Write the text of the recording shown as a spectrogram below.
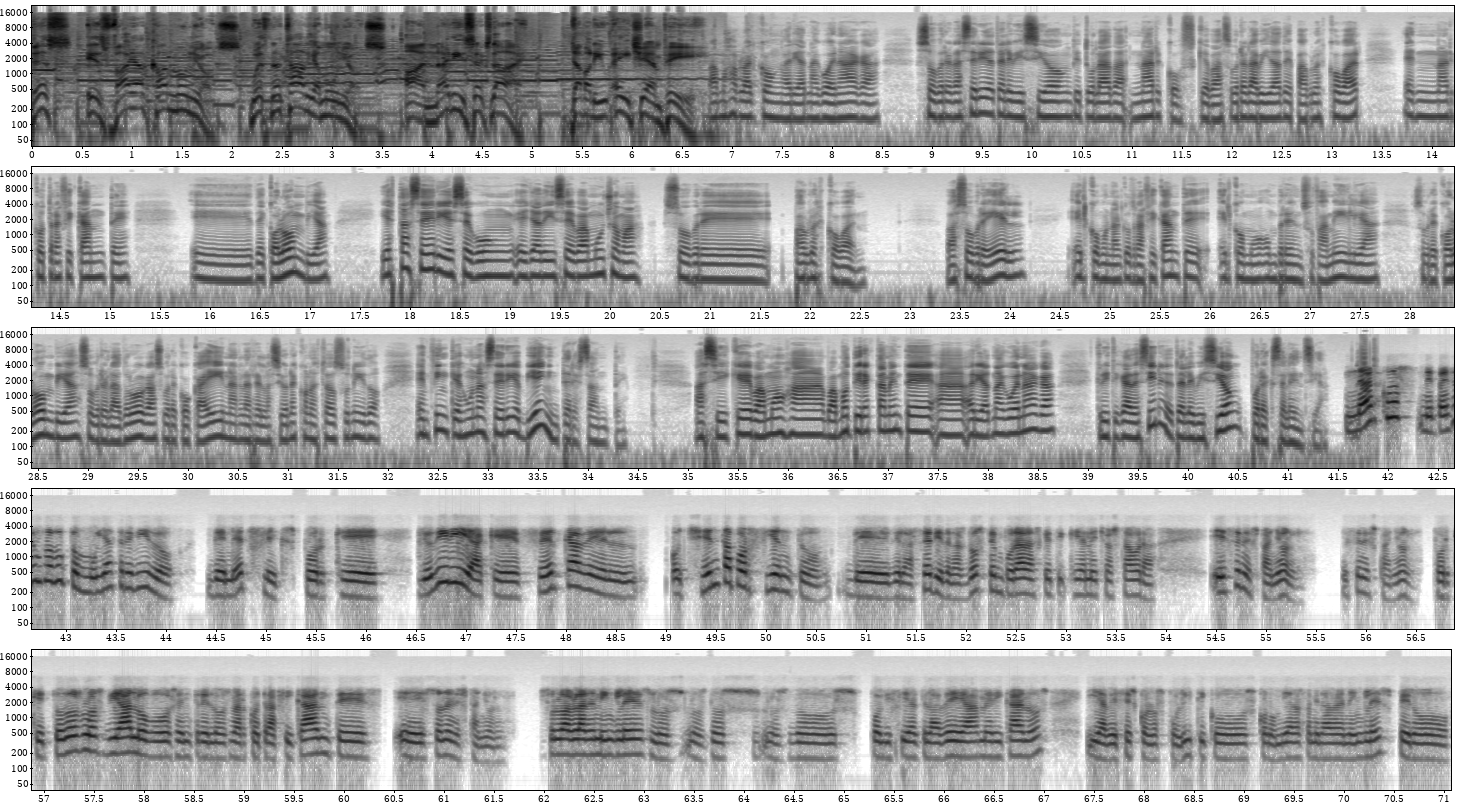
This is Vaya con Munoz with Natalia Munoz on 96.9 WHMP. Vamos a hablar con Ariadna Goenaga sobre la serie de televisión titulada Narcos, que va sobre la vida de Pablo Escobar, el narcotraficante eh, de Colombia. Y esta serie, según ella dice, va mucho más sobre Pablo Escobar. Va sobre él, él como narcotraficante, él como hombre en su familia, sobre Colombia, sobre la droga, sobre cocaína, las relaciones con los Estados Unidos, en fin, que es una serie bien interesante. Así que vamos a vamos directamente a Ariadna Goenaga, crítica de cine, de televisión por excelencia. Narcos me parece un producto muy atrevido de Netflix porque yo diría que cerca del 80% de, de la serie, de las dos temporadas que, que han hecho hasta ahora, es en español es en español, porque todos los diálogos entre los narcotraficantes eh, son en español. Solo hablan en inglés los, los, dos, los dos policías de la DEA americanos y a veces con los políticos colombianos también hablan en inglés, pero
